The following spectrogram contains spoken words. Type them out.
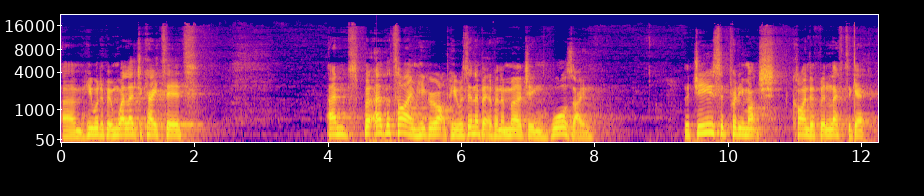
Um, he would have been well educated. And, but at the time he grew up, he was in a bit of an emerging war zone. The Jews had pretty much kind of been left to get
